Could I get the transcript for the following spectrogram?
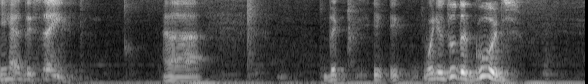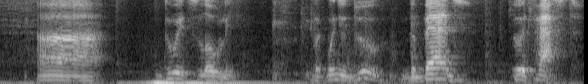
he, had this saying. Uh, the, it, it, when you do the good, uh, do it slowly. But when you do the bad, do it fast.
